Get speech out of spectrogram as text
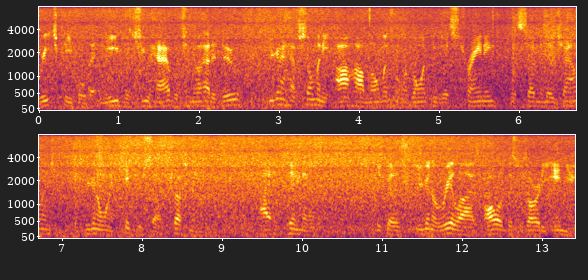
reach people that need what you have, what you know how to do, you're to have so many aha moments when we're going through this training, this seven day challenge. You're want to kick yourself. Trust me, I have been there because you're to realize all of this was already in you.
